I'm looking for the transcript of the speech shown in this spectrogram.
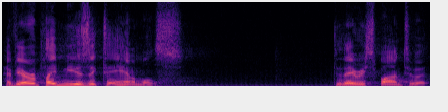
Have you ever played music to animals? Do they respond to it?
